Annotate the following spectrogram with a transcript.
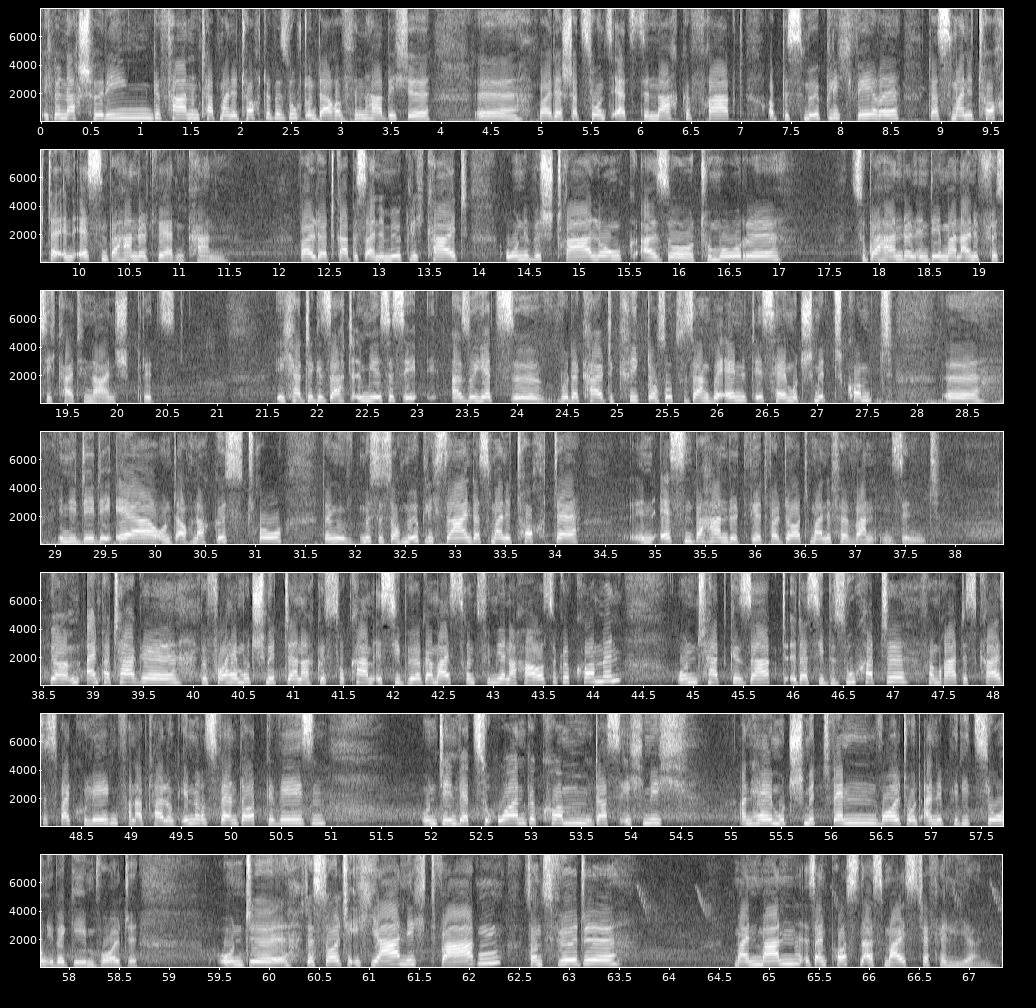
Ich bin nach Schwerin gefahren und habe meine Tochter besucht und daraufhin habe ich äh, äh, bei der Stationsärztin nachgefragt, ob es möglich wäre, dass meine Tochter in Essen behandelt werden kann. weil dort gab es eine Möglichkeit, ohne Bestrahlung, also Tumore zu behandeln, indem man eine Flüssigkeit hineinspritzt. Ich hatte gesagt, mir ist es, also jetzt, äh, wo der Kalte Krieg doch sozusagen beendet ist, Helmut Schmidt kommt äh, in die DDR und auch nach Güstrow, dann müsste es doch möglich sein, dass meine Tochter in Essen behandelt wird, weil dort meine Verwandten sind. Ja, ein paar Tage bevor Helmut Schmidt da nach Güstrow kam, ist die Bürgermeisterin zu mir nach Hause gekommen und hat gesagt, dass sie Besuch hatte vom Rat des Kreises. Zwei Kollegen von Abteilung Inneres wären dort gewesen. Und denen wäre zu Ohren gekommen, dass ich mich an Helmut Schmidt wenden wollte und eine Petition übergeben wollte. Und äh, das sollte ich ja nicht wagen, sonst würde mein Mann seinen Posten als Meister verlieren.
